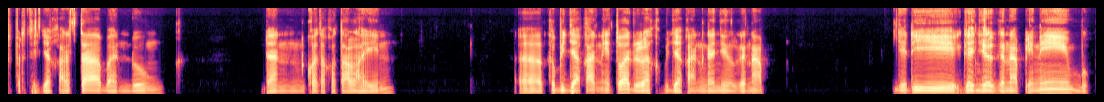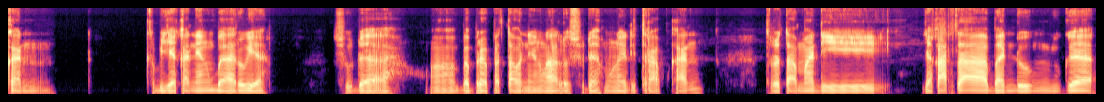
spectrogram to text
seperti Jakarta, Bandung, dan kota-kota lain Eh, kebijakan itu adalah kebijakan ganjil genap. Jadi ganjil genap ini bukan kebijakan yang baru ya. Sudah uh, beberapa tahun yang lalu sudah mulai diterapkan, terutama di Jakarta, Bandung juga,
